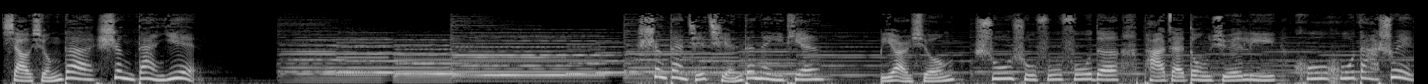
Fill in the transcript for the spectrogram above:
小熊的圣诞夜。圣诞节前的那一天，比尔熊舒舒服服的趴在洞穴里呼呼大睡，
